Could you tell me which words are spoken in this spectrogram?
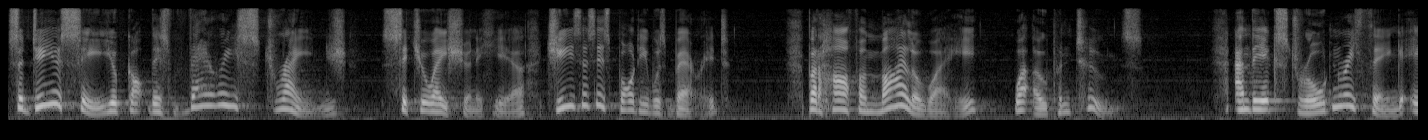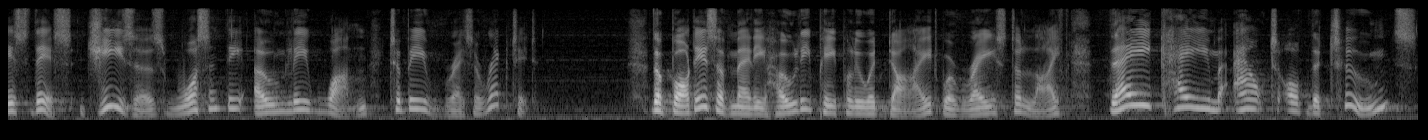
So, do you see, you've got this very strange situation here. Jesus' body was buried, but half a mile away were open tombs. And the extraordinary thing is this Jesus wasn't the only one to be resurrected. The bodies of many holy people who had died were raised to life. They came out of the tombs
